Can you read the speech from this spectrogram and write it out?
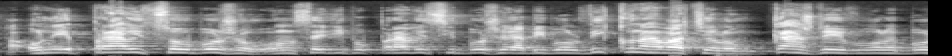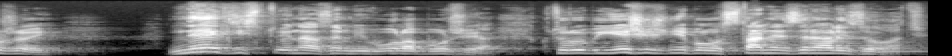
a on je pravicou Božou. On sedí po pravici Božej, aby bol vykonávateľom každej vôle Božej. Neexistuje na zemi vôľa Božia, ktorú by Ježiš nebol v stane zrealizovať.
